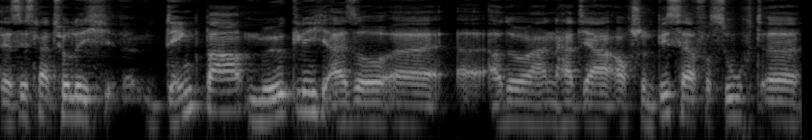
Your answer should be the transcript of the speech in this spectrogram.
das ist natürlich denkbar möglich. Also äh, Erdogan hat ja auch schon bisher versucht, äh,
